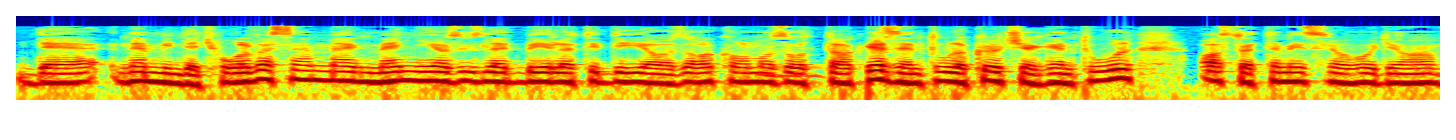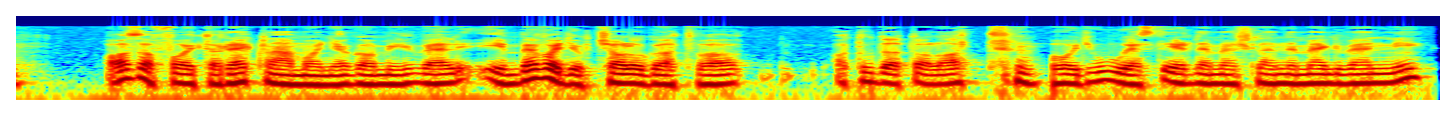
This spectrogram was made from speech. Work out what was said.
de nem mindegy, hol veszem meg, mennyi az üzletbérleti díja, az alkalmazottak. Ezen túl, a költségen túl azt vettem észre, hogy a az a fajta reklámanyag, amivel én be vagyok csalogatva a tudat alatt, hogy ú, ezt érdemes lenne megvenni,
